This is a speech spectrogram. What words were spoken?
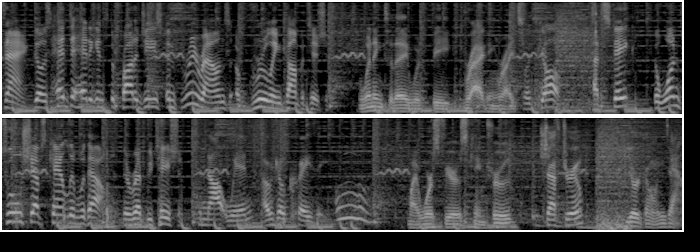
Zhang goes head to head against the prodigies in three rounds of grueling competition. Winning today would be bragging rights. Let's go. At stake, the one tool chefs can't live without their reputation. To not win, I would go crazy. Ooh. My worst fears came true. Chef Drew, you're going down.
